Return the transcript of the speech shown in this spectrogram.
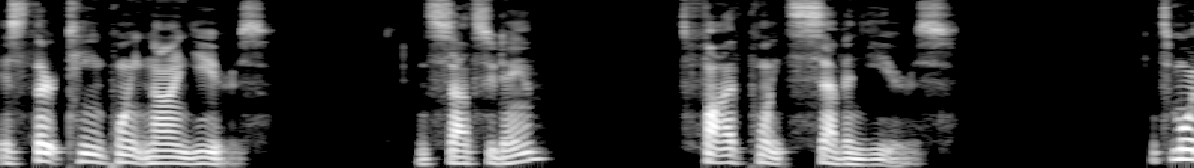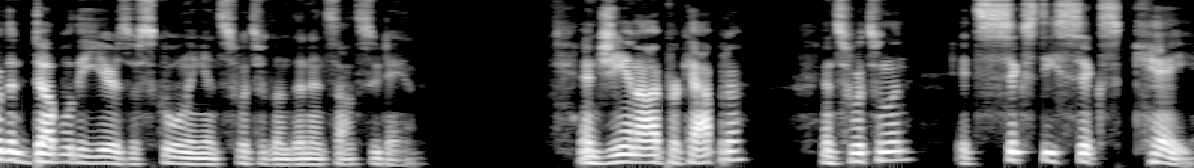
is 13.9 years. In South Sudan, it's 5.7 years. It's more than double the years of schooling in Switzerland than in South Sudan. And GNI per capita in Switzerland, it's 66K.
